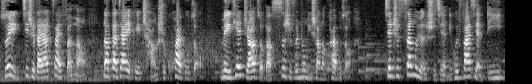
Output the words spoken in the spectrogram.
所以即使大家再繁忙，那大家也可以尝试快步走，每天只要走到四十分钟以上的快步走。坚持三个月的时间，你会发现：第一，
